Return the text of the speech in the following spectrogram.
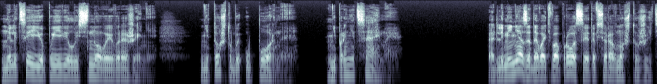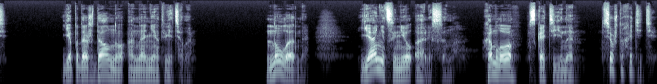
На лице ее появилось новое выражение. Не то чтобы упорное, непроницаемое. А для меня задавать вопросы — это все равно, что жить. Я подождал, но она не ответила. Ну ладно. Я не ценил Алисон. Хамло, скотина, все, что хотите.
